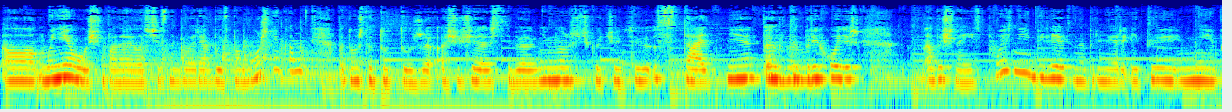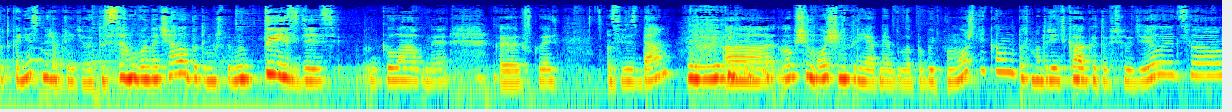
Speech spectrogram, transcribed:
А, мне очень понравилось, честно говоря, быть помощником, потому что тут ты уже ощущаешь себя немножечко чуть статнее, так ты приходишь обычно есть поздние билеты, например, и ты не под конец мероприятия, а ты с самого начала, потому что, ну, ты здесь главное, как сказать, звезда. А, в общем, очень приятно было побыть помощником, посмотреть, как это все делается,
